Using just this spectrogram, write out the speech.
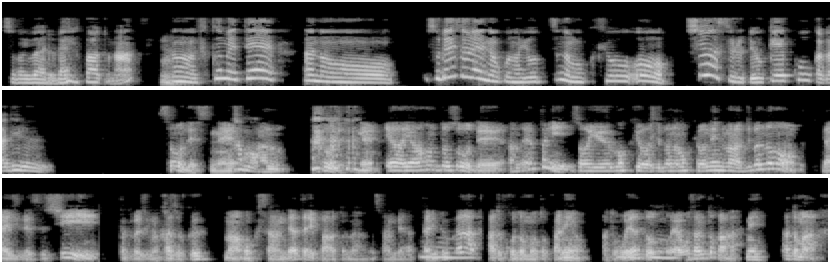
そのいわゆるライフパートナー、うん、うん、含めて、あのそれぞれのこの4つの目標をシェアすると余計効果が出る。そうですね。かも。あのそうですね。いやいや、本当そうで、あの、やっぱりそういう目標、自分の目標ね、まあ自分のも大事ですし、例えば自分の家族、まあ奥さんであったり、パートナーさんであったりとか、うん、あと子供とかね、あと親と、親御さんとかね、あとまあ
